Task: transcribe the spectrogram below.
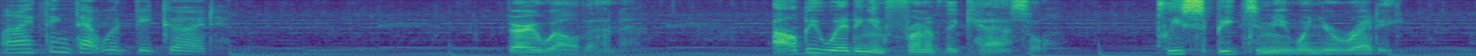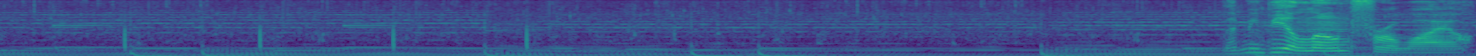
I think that would be good. Very well then. I'll be waiting in front of the castle. Please speak to me when you're ready. Let me be alone for a while.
